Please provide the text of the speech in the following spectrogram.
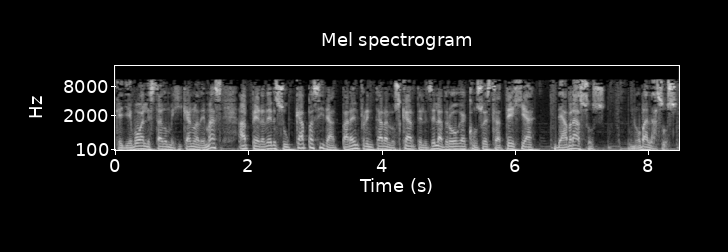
que llevó al Estado mexicano además a perder su capacidad para enfrentar a los cárteles de la droga con su estrategia de abrazos, no balazos.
